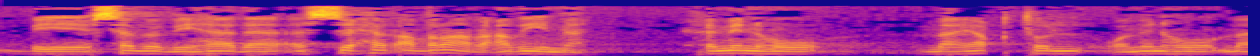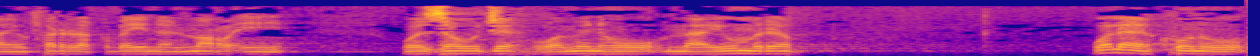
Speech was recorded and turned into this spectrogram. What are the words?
بسبب هذا السحر أضرار عظيمة فمنه ما يقتل ومنه ما يفرق بين المرء وزوجه ومنه ما يمرض. ولا يكون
